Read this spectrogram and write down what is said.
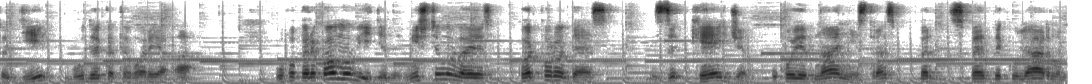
Тоді буде категорія А. У поперековому відділі міжтіловес, корпородез з кейджем у поєднанні з транспедикулярним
